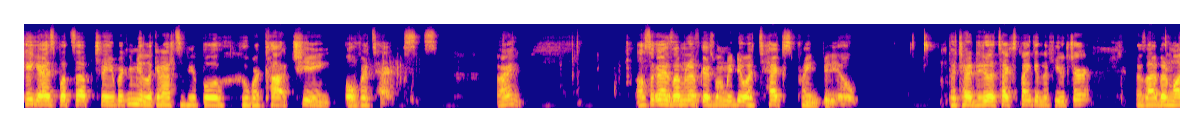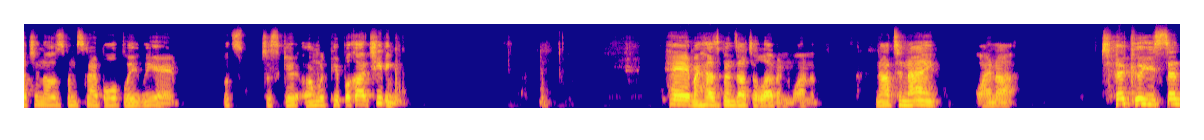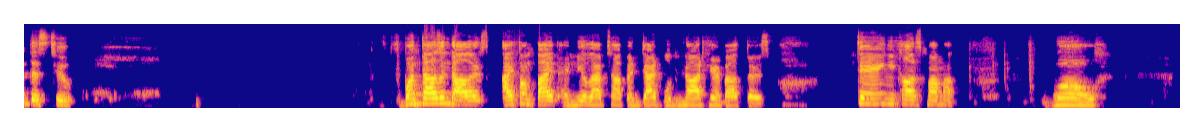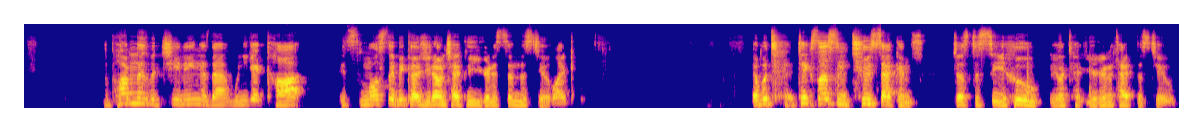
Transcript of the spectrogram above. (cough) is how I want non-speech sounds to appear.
Hey guys, what's up? Today we're gonna be looking at some people who were caught cheating over texts. Alright? Also guys, let me know if you guys want me to do a text prank video. Pretend to do a text prank in the future. Because I've been watching those from Snapple lately and let's just get on with people caught cheating. Hey, my husband's out to 11. Wanna... Not tonight. Why not? (laughs) Check who you sent this to. $1,000, iPhone 5, and new laptop, and dad will not hear about this. (gasps) Dang, he calls mama. Whoa. The problem is with cheating is that when you get caught, it's mostly because you don't check who you're going to send this to. Like, it, would it takes less than two seconds just to see who you're, you're going to type this to.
